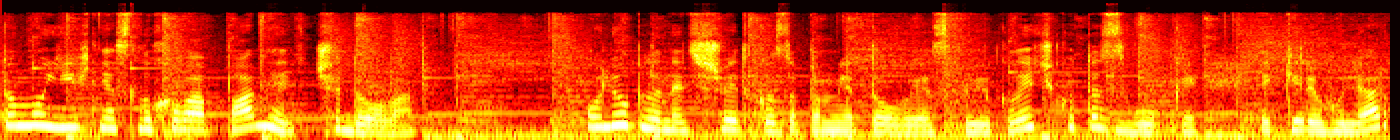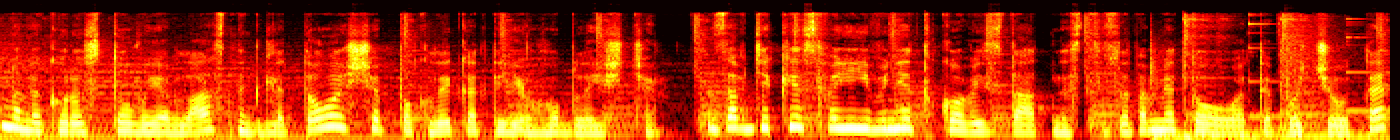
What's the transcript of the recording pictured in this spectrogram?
Тому їхня слухова пам'ять чудова. Улюбленець швидко запам'ятовує свою кличку та звуки, які регулярно використовує власник для того, щоб покликати його ближче. Завдяки своїй винятковій здатності запам'ятовувати почуте,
